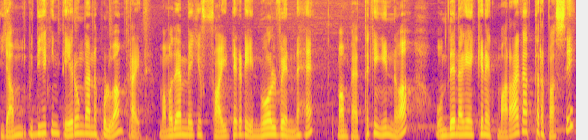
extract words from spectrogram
යම් විදිහකින් තේරුම් ගන්න පුළුවන්. රයිට් ම දැම් මේ ෆයිට් එකට ඉන්වෝල් වෙන්න හැ මං පැත්තකින් ඉන්නවා. උන් දෙනගෙන් කෙනෙක් මරාගත්තර පස්සේ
